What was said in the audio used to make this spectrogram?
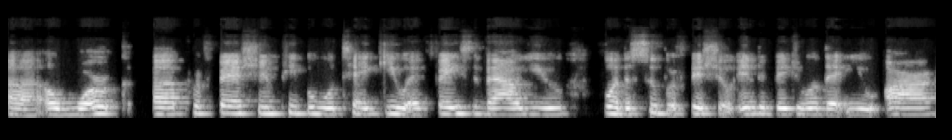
uh, a work uh, profession. People will take you at face value for the superficial individual that you are.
